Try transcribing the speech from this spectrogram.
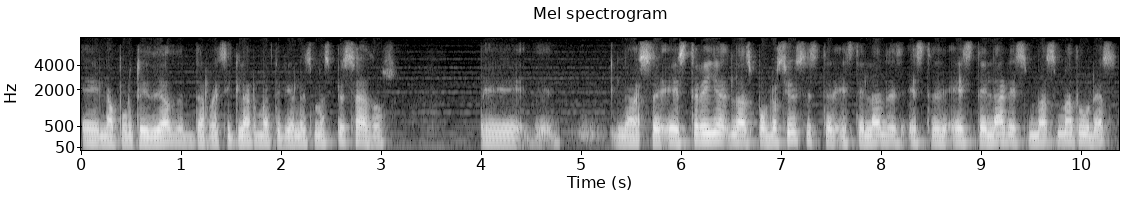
eh, la oportunidad de reciclar materiales más pesados, eh, las estrellas, las poblaciones estelares, estelares más maduras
